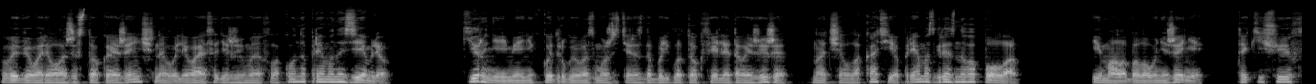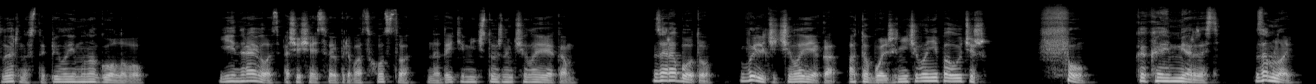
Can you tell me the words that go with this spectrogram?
Выговорила жестокая женщина, выливая содержимое флакона прямо на землю. Кир, не имея никакой другой возможности раздобыть глоток фиолетовой жижи, начал лакать ее прямо с грязного пола. И мало было унижений, так еще и Флэр наступила ему на голову. Ей нравилось ощущать свое превосходство над этим ничтожным человеком. «За работу! Вылечи человека, а то больше ничего не получишь!» «Фу! Какая мерзость! За мной!»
